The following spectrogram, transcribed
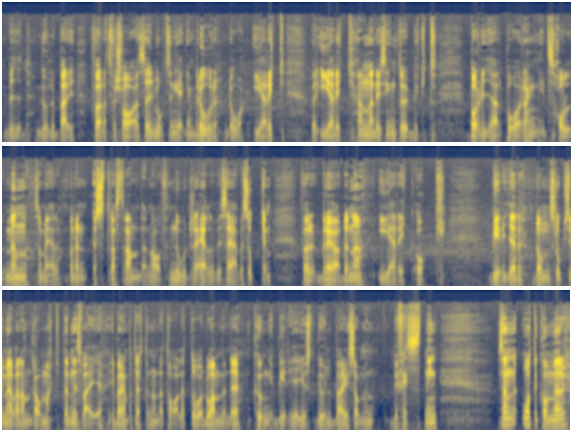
vid Gullberg för att försvara sig mot sin egen bror då Erik. För Erik, han hade i sin tur byggt borgar på Ragnhidsholmen som är på den östra stranden av Nordre älv i Säve socken. För bröderna Erik och Birger, de slogs ju med varandra om makten i Sverige i början på 1300-talet. Då, då använde kung Birger just Gullberg som en befästning. Sen återkommer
